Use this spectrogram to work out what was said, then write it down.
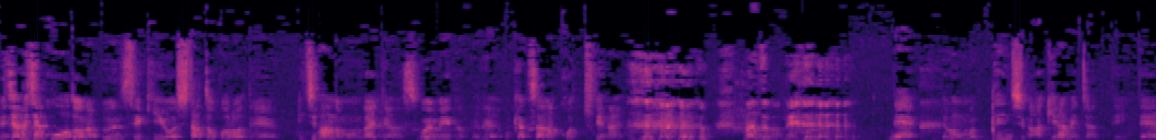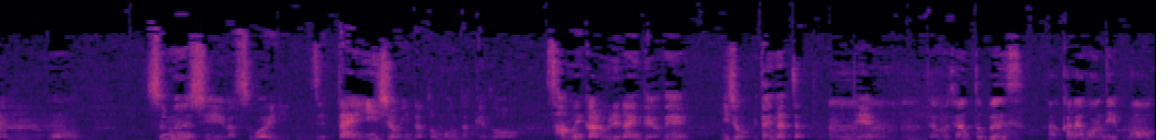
めちゃめちゃ高度な分析をしたところで一番の問題点はすごい明確でお客さんがこ来てない。まずはね。ででももう店主が諦めちゃっていて、うん。もうスムージーはすごい絶対いい商品だと思うんだけど寒いから売れないんだよね以上みたいになっちゃっていて、うんうんうん。でもちゃんと分析彼本人も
